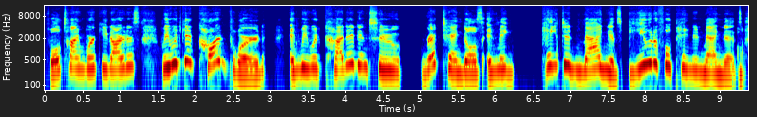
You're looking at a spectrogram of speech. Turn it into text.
full-time working artists, we would get cardboard and we would cut it into rectangles and make painted magnets, beautiful painted magnets, oh,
